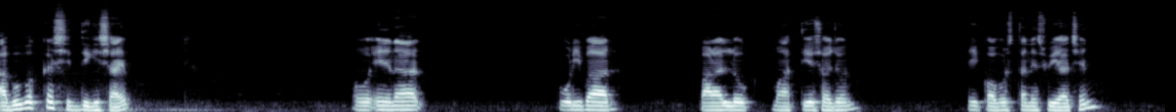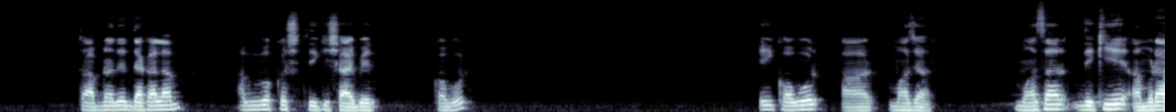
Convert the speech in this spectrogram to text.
আবু বক্কর সিদ্দিকী সাহেব। ও এনার পরিবার, পাড়ার লোক বা আত্মীয় স্বজন এই কবরস্থানে শুয়ে আছেন। তো আপনাদের দেখালাম আবু বক্কর সিদ্দিকী সাহেবের কবর। এই কবর আর মাজার। মাজার দেখিয়ে আমরা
